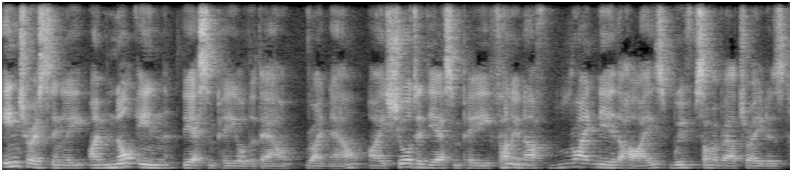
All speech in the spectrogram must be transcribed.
interestingly, I'm not in the S&P or the Dow right now. I shorted the S&P, fun enough, right near the highs with some of our traders,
